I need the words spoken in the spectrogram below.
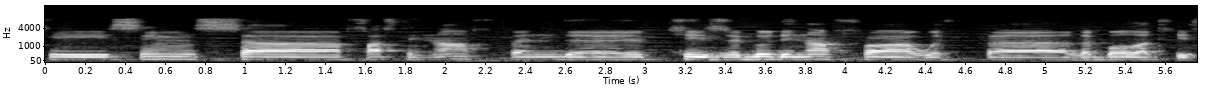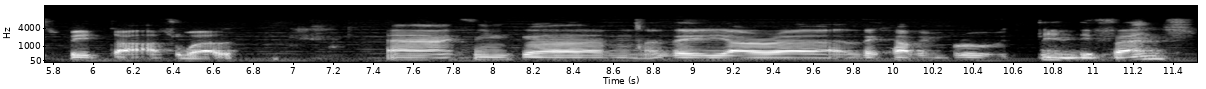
he seems fast enough, and he's good enough with the ball at his feet as well. I think um, they are. they have improved in defense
